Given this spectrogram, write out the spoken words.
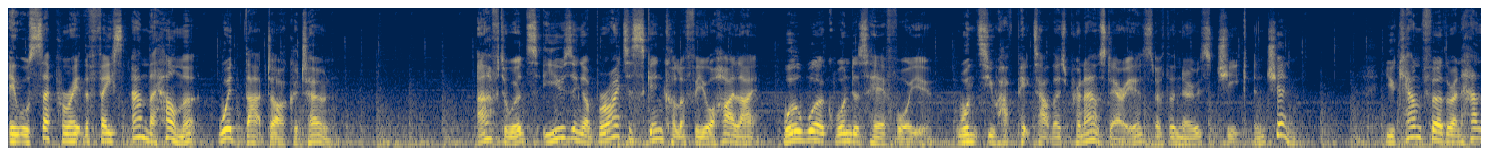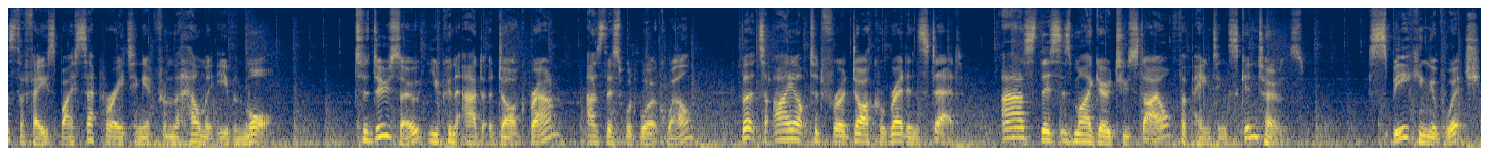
it will separate the face and the helmet with that darker tone. Afterwards, using a brighter skin colour for your highlight will work wonders here for you, once you have picked out those pronounced areas of the nose, cheek and chin. You can further enhance the face by separating it from the helmet even more. To do so, you can add a dark brown, as this would work well, but I opted for a darker red instead, as this is my go-to style for painting skin tones. Speaking of which,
